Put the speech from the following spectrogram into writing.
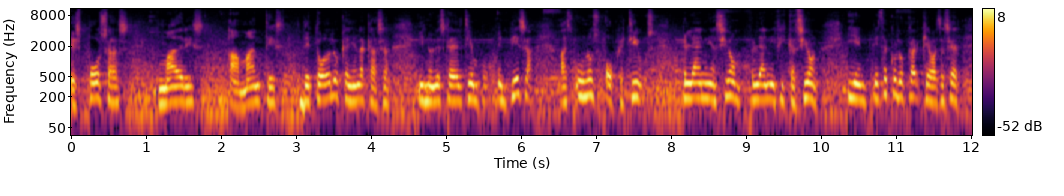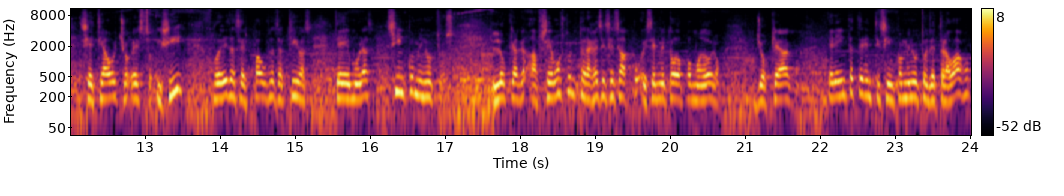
esposas, madres, amantes, de todo lo que hay en la casa y no les queda el tiempo. Empieza, haz unos objetivos, planeación, planificación y empieza a colocar qué vas a hacer, 7 a 8 esto. Y sí, puedes hacer pausas activas, te demoras 5 minutos. Lo que hacemos con trajes ese sapo es el método Pomodoro. ¿Yo qué hago? 30, 35 minutos de trabajo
